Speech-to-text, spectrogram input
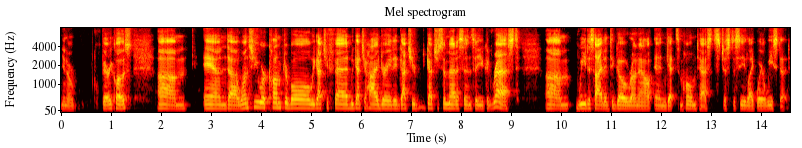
you know very close. Um, and uh, once you were comfortable, we got you fed, we got you hydrated, got you got you some medicine so you could rest. Um, we decided to go run out and get some home tests just to see like where we stood.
